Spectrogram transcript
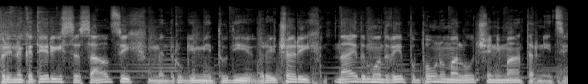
Pri nekaterih sesalcih, med drugimi tudi vrečarjih, najdemo dve popolnoma ločeni maternici.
